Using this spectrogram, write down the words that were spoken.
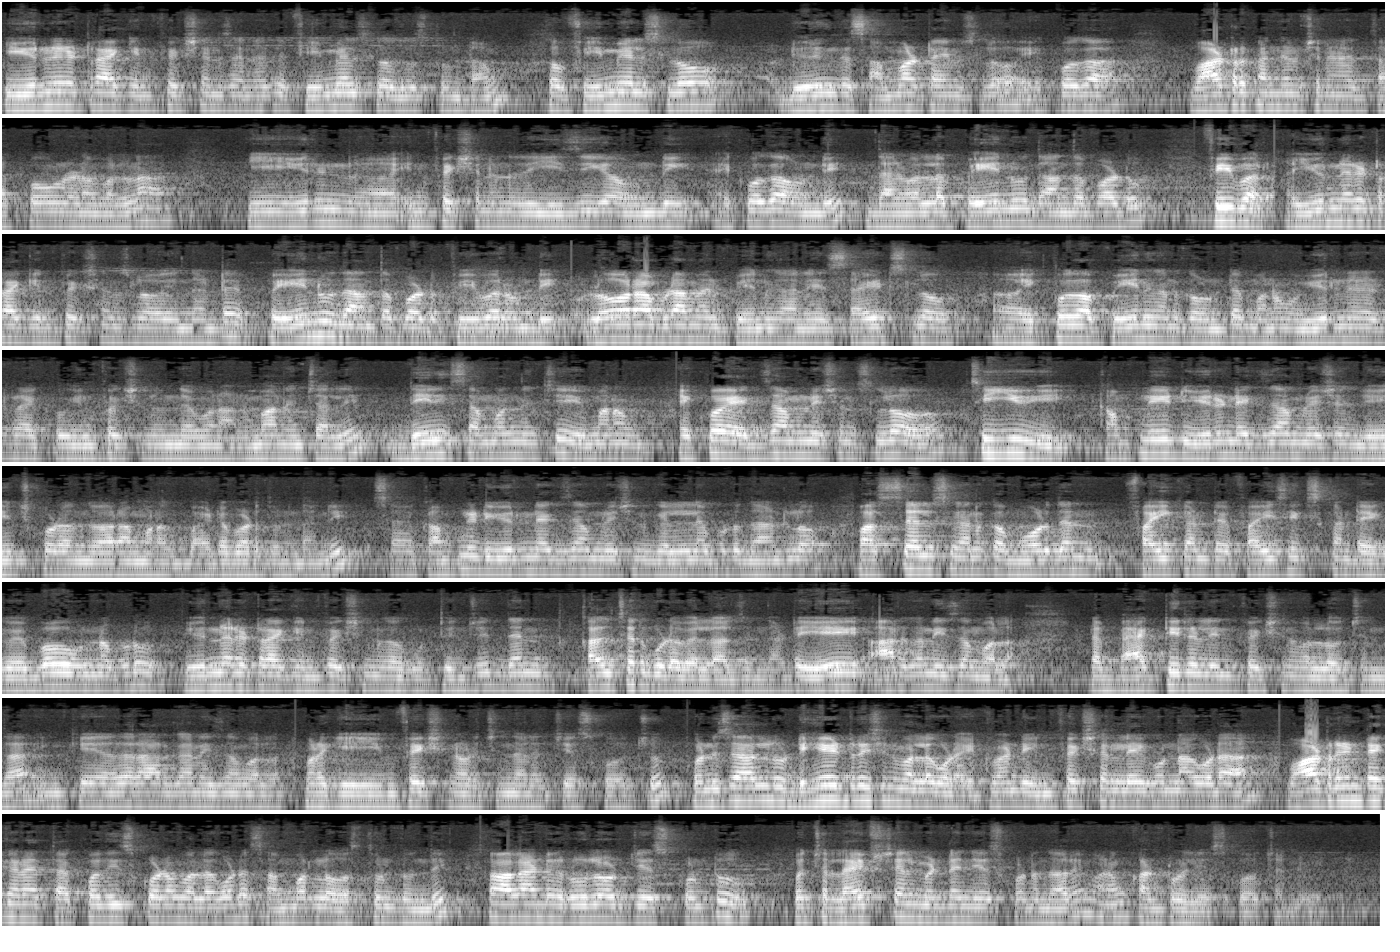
ఈ యూరినరీ ట్రాక్ ఇన్ఫెక్షన్స్ అనేది ఫీమేల్స్లో చూస్తుంటాం. సో ఫీమేల్స్లో డ్యూరింగ్ ద సమ్మర్ టైమ్స్లో ఎక్కువగా వాటర్ కన్జంప్షన్ అనేది తక్కువ ఉండడం వలన ఈ యూరిన్ ఇన్ఫెక్షన్ అనేది ఈజీగా ఉండి ఎక్కువగా ఉండి దానివల్ల పెయిన్ దాంతోపాటు ఫీవర్. యూరినరీ ట్రాక్ ఇన్ఫెక్షన్స్లో ఏంటంటే పెయిన్ దాంతోపాటు ఫీవర్ ఉండి లోవర్ అబ్డామెన్ పెయిన్ కానీ సైడ్స్లో ఎక్కువగా పెయిన్ కనుక ఉంటే మనం యూరినరీ ట్రాక్ ఇన్ఫెక్షన్ ఉందేమో అని అనుమానించాలి. దీనికి సంబంధించి మనం ఎక్కువ ఎగ్జామినేషన్స్లో సియుఈ కంప్లీట్ యూరిన్ ఎగ్జామినేషన్ చేయించుకోవడం ద్వారా మనకు బయటపడుతుందండి. కంప్లీట్ యూరిన్ ఎగ్జామినేషన్కి వెళ్ళినప్పుడు దాంట్లో ఫస్ట్ సెల్స్ కనుక మోర్ దెన్ ఫైవ్ కంటే ఫైవ్ సిక్స్ కంటే ఎక్కువ ఎబోవ్ ఉన్నప్పుడు యూరినరీ ట్రాక్ ఇన్ఫెక్షన్గా గుర్తించి దెన్ కల్చర్ కూడా వెళ్ళాల్సింది అంటే ఏ ఆర్గానిజం వల్ల? అంటే బ్యాక్టీరియల్ ఇన్ఫెక్షన్ వల్ల వచ్చిందా? ఇంకే అదర్ ఆర్గానిజం వల్ల? మనకి ఇన్ఫెక్షన్ వచ్చిందని చేసుకోవచ్చు. కొన్నిసార్లు డిహైడ్రేషన్ వల్ల కూడా ఎటువంటి ఇన్ఫెక్షన్ లేకున్నా కూడా వాటర్ ఇంటేక్ అనేది తక్కువ తీసుకోవడం వల్ల కూడా సమ్మర్లో వస్తుంటుంది. సో అలాంటివి రూల్ అవుట్ చేసుకుంటూ కొంచెం లైఫ్ స్టైల్ మెయింటైన్ చేసుకోవడం ద్వారా మనం కంట్రోల్ చేసుకోవచ్చు అండి వీటిని.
